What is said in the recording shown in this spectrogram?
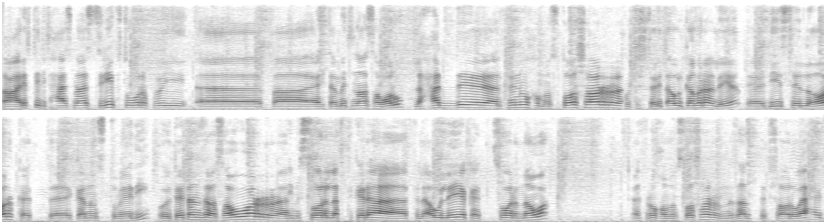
فعرفت اللي في حاجة اسمها street photography آه، فاهتميت ان أنا اصوره. لحد 2015 كنت اشتريت اول كاميرا ليا آه، DSLR كانت آه، كانون 600 D. وابتديت انزل اصور يعني من الصور اللي افتكرها في الأول ليا كانت صور النوة 2015 نزلت في شهر واحد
